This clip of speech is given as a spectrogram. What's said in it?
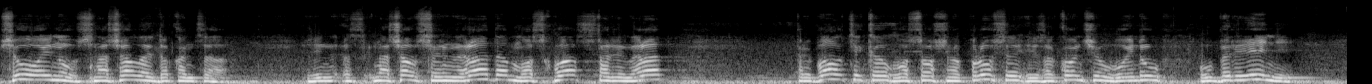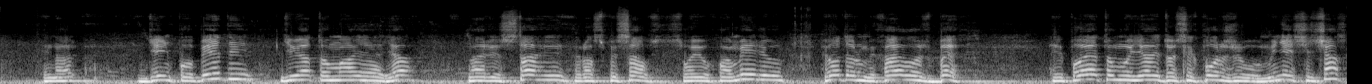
всю війну з початку до. Він Почав з Ленинграда, Москва, Сталінград, Прибалтика, Восточна Пруссия і закончив війну у Берліні. І на День Побєди 9 мая я на Рейхстагі розписав свою фамілію Федор Михайлович Бех. И поэтому я и до сих пор живу. Мне сейчас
